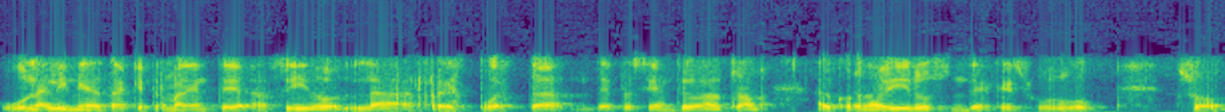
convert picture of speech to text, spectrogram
una línea de ataque permanente ha sido la respuesta del presidente Donald Trump al coronavirus desde su son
